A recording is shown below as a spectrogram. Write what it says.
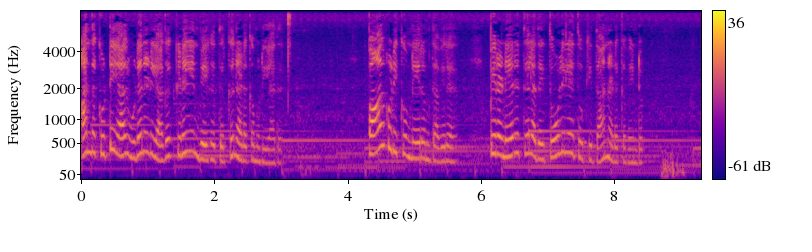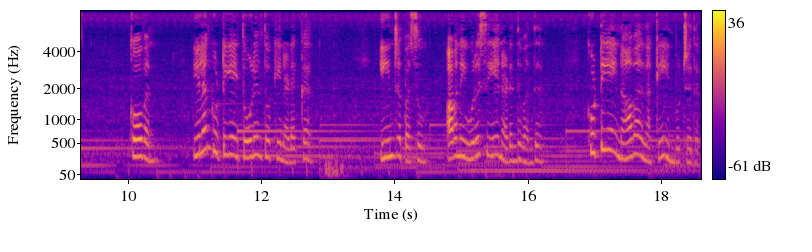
அந்த குட்டியால் உடனடியாக கிடையின் வேகத்திற்கு நடக்க முடியாது. பால் குடிக்கும் நேரம் தவிர பிற நேரத்தில் அதை தோளிலே தூக்கித்தான் நடக்க வேண்டும். கோவன் இளங்குட்டியை தோளில் தூக்கி நடக்க ஈன்ற பசு அவனை உரசியே நடந்து வந்து குட்டியை நாவால் நக்கி இன்புற்றது.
